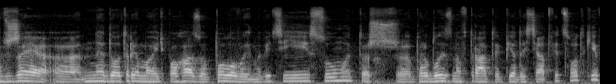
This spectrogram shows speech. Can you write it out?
вже е, недоотримують по газу половину від цієї суми, тож е, приблизно втрати 50%.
